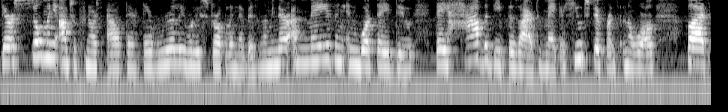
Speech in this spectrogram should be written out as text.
there are so many entrepreneurs out there. They really, really struggle in their business. I mean, they're amazing in what they do. They have the deep desire to make a huge difference in the world, but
